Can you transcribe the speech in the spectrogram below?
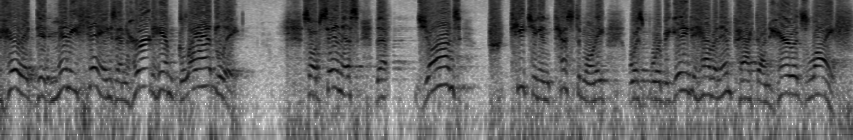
Herod did many things and heard him gladly. So I'm saying this, that John's teaching and testimony was, were beginning to have an impact on Herod's life.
